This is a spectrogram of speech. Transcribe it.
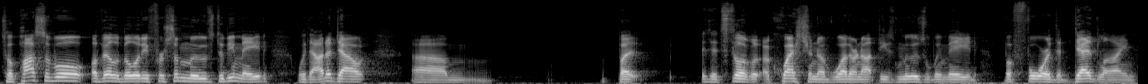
So possible availability for some moves to be made, without a doubt. Um, but it's still a question of whether or not these moves will be made before the deadline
